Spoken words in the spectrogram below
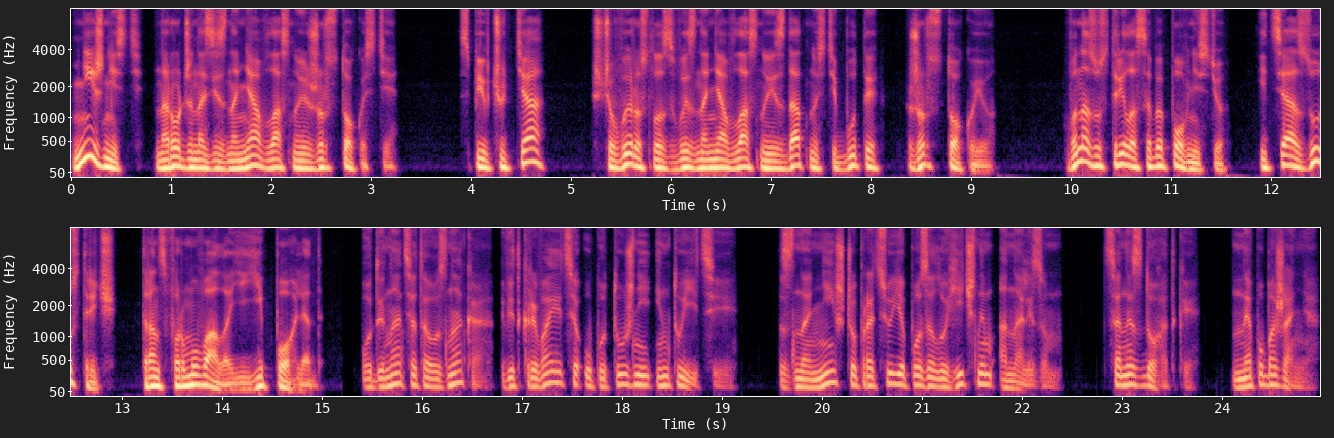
ніжність, народжена зі знання власної жорстокості, співчуття, що виросло з визнання власної здатності бути жорстокою. Вона зустріла себе повністю, і ця зустріч трансформувала її погляд. Одинадцята ознака відкривається у потужній інтуїції, знанні, що працює поза логічним аналізом. Це не здогадки, не побажання.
